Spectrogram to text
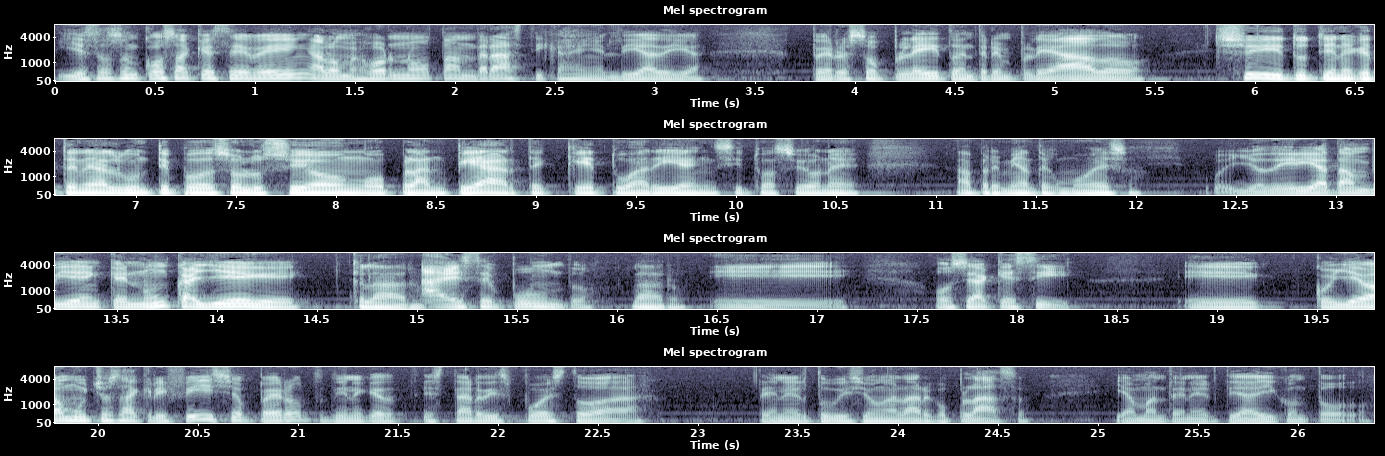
y esas son cosas que se ven, a lo mejor no tan drásticas en el día a día, pero esos pleitos entre empleados... Sí, tú tienes que tener algún tipo de solución o plantearte qué tú harías en situaciones apremiantes como esa. Pues yo diría también que nunca llegue Claro. A ese punto. Claro. o sea que sí, eh, conlleva mucho sacrificio, pero tú tienes que estar dispuesto a tener tu visión a largo plazo y a mantenerte ahí con todo.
